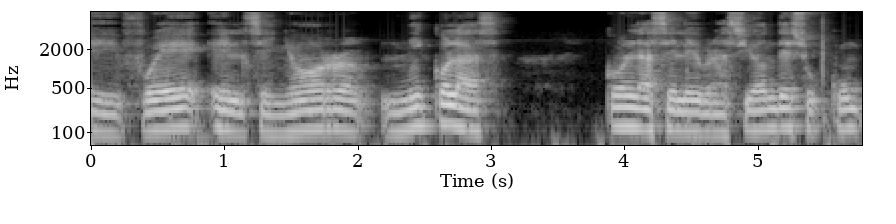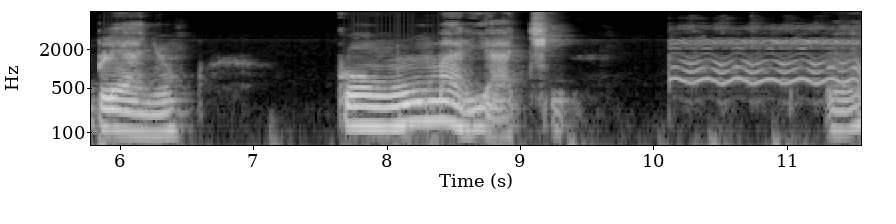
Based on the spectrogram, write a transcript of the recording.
eh, fue el señor Nicolás con la celebración de su cumpleaños con un mariachi. ¿Eh?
